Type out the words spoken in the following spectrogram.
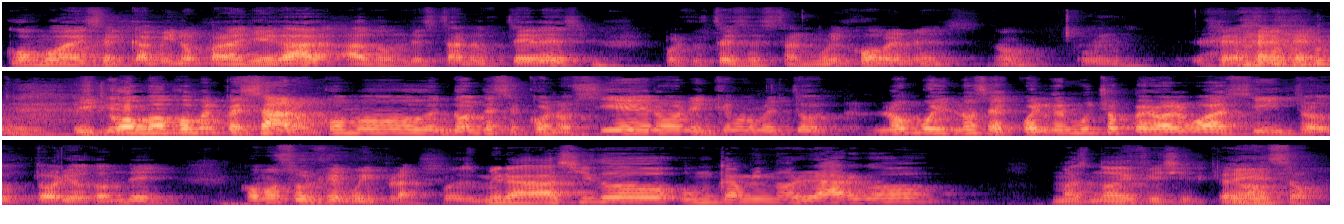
cómo es el camino para llegar a donde están ustedes, porque ustedes están muy jóvenes, ¿no? Uy. ¿Y cómo, cómo empezaron? ¿Cómo, ¿Dónde se conocieron? ¿En qué momento? No, muy, no se cuelguen mucho, pero algo así introductorio. ¿Dónde, ¿Cómo surge Whiplash? Pues mira, ha sido un camino largo, más no difícil. ¿no? Eso.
